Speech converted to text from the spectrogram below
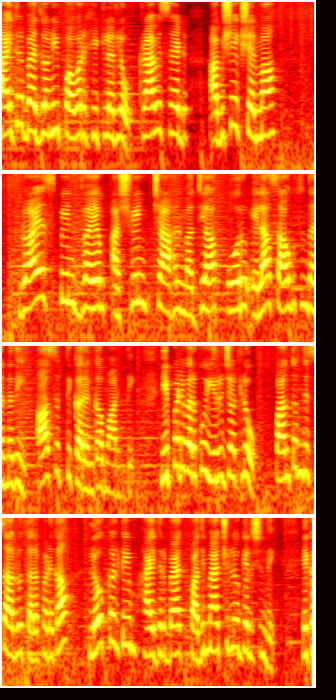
హైదరాబాద్లోని పవర్ హిట్లర్లు Travis Head Abhishek Sharma royal spin ద్వయం అశ్విన్ చాహల్ మధ్య పోరు ఎలా సాగుతుందన్నది ఆసక్తికరంగా మారింది. ఇప్పటి వరకు ఇరు జట్లు పంతొమ్మిది సార్లు తలపడగా లోకల్ టీం హైదరాబాద్ పది మ్యాచ్ల్లో గెలిచింది. ఇక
